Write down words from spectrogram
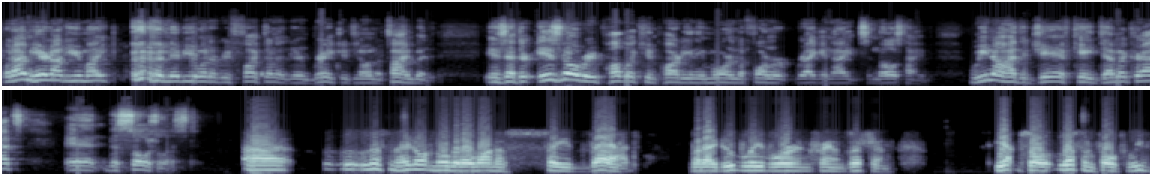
what I'm hearing out of you, Mike. maybe you want to reflect on it during break if you don't have time, but is that there is no Republican Party anymore in the former Reaganites and those type. We now have the JFK Democrats and the Socialist. Uh, listen, I don't know that I want to say that, but I do believe we're in transition. Yep. So listen, folks, we've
